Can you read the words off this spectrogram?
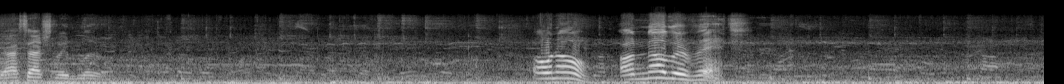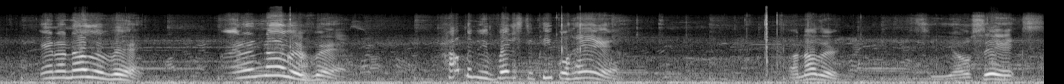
That's actually blue. Oh no! Another Vette! And another Vette! And another Vette! How many Vettes do people have? another Z06.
